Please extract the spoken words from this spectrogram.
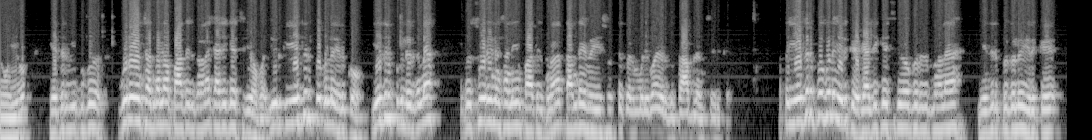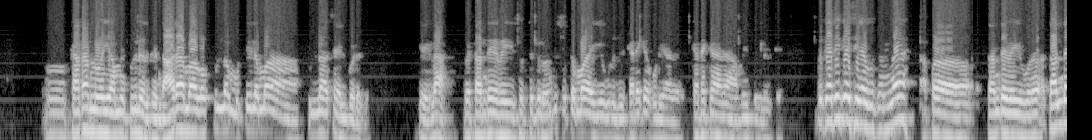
நோயோ எதிர்ப்பு இப்போ குருவன் சந்தனா பார்த்துக்கிட்டோம்னா கரிகேசரி யோகம் இவருக்கு எதிர்ப்புகள் இருக்கும். எதிர்ப்புகள் இருக்குன்னா இப்போ சூரியன் சனியும் பார்த்துக்கிட்டோம்னா தந்தை வழி சொத்துக்கள் மூலியமா இருக்கு ப்ராப்ளம்ஸ் இருக்கு. அப்போ எதிர்ப்புகளும் இருக்கு. கஜகேசரி யோகம் இருக்கிறதுனால எதிர்ப்புகளும் இருக்கு. கடன் நோய் அமைப்புகள் இருக்கு. இந்த ஆறாம் பாகம் ஃபுல்லா முற்றிலுமா ஃபுல்லா செயல்படுது. ஓகேங்களா இப்போ தந்தை வழி சொத்துக்கள் வந்து சுத்தமா இவங்களுக்கு கிடைக்கக்கூடிய கிடைக்காத அமைப்புகள் இருக்கு. இப்போ கஜகேசரி கொடுத்தோம்னா அப்போ தந்தை வழி உணவு தந்தை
